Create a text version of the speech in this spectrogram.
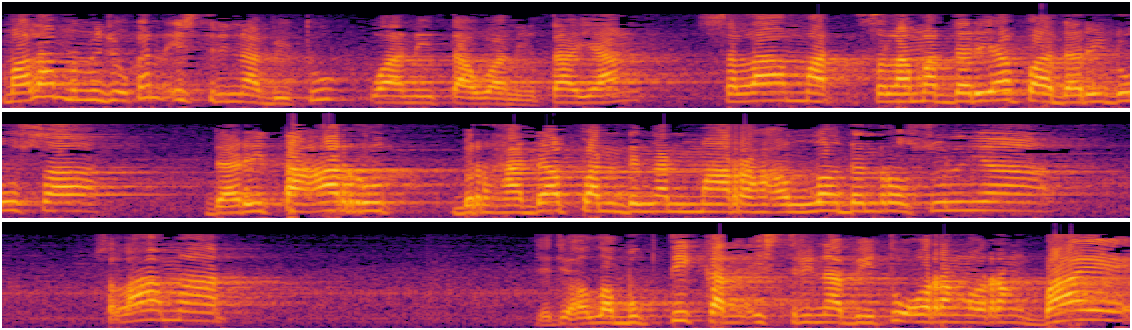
malah menunjukkan istri Nabi itu wanita-wanita yang selamat. Selamat dari apa? Dari dosa, dari ta'arud, berhadapan dengan marah Allah dan Rasulnya. Selamat. Jadi Allah buktikan istri Nabi itu orang-orang baik.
